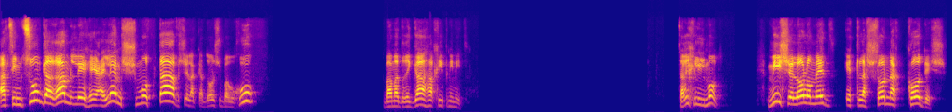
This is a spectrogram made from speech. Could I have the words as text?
הצמצום גרם להיעלם שמותיו של הקדוש ברוך הוא במדרגה הכי פנימית. צריך ללמוד. מי שלא לומד את לשון הקודש,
